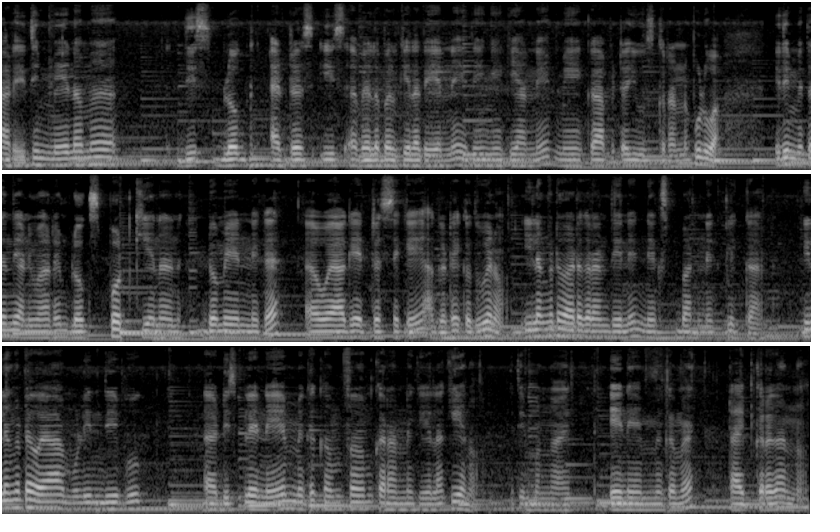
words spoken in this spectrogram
හරි. ඉතින් මේ නම this blog address is available කියලා තියෙන්නේ. ඉතින් ඒ කියන්නේ මේක අපිට යස් කරන්න පුළුවන්. ඉතින් මෙතැදි අනිවාරෙන් බ්ලොග් ස්පොට් කියන ඩොමේන් එක ඔයාගේ ඩ්‍රෙස් එකේ අගට එකතු වෙනවා. ඊළඟට වට කරන්න තියෙන්නේ නෙක්ස් බන්න කලික්කාන්න ඊළඟට ඔයා මුලින් දීපු ඩිස්පලේ නේම් එක කම්ෆර්ම් කරන්න කියලා කියනවා. ඉතින් මං අයත් ඒ නේම් එකම ටයිප් කරගන්නවා.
